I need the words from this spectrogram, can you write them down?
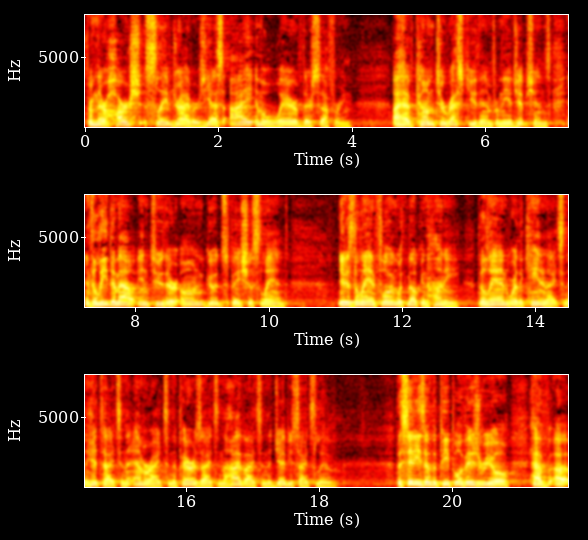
from their harsh slave drivers. Yes, I am aware of their suffering. I have come to rescue them from the Egyptians and to lead them out into their own good, spacious land. It is the land flowing with milk and honey, the land where the Canaanites and the Hittites and the Amorites and the Perizzites and the Hivites and the Jebusites live. The cities of the people of Israel have, uh,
